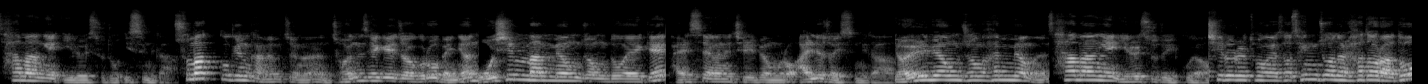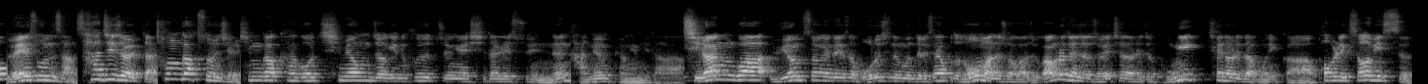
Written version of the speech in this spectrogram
사망에 이를 수도 있습니다. 수막구균 감염증은 전 세계적으로 매년 50만 명 정도에게 발생하는 질병으로 알려져 있습니다. 10명 중 1명은 사망에 이를 수도 있고요. 치료를 통해서 생존을 하더라도 뇌 손상, 사지절단, 청각 손실, 심각하고 치명적인 후유증에 시달릴 수 있는 감염병입니다. 질환과 위험성에 대해서 모르시는 분들이 생각보다 너무 많으셔가지고 아무래도 이제 저희 채널이 이제 공익 채널이다 보니까 퍼블릭 서비스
